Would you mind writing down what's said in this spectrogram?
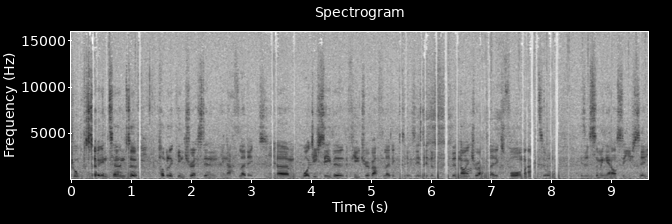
Cool. So, in terms of public interest in, in athletics, mm. um, what do you see the, the future of athletics is? Is it the, the Nitro Athletics format, or is it something else that you see?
